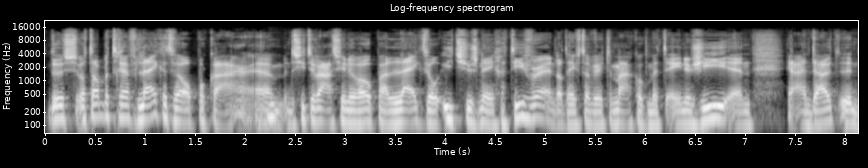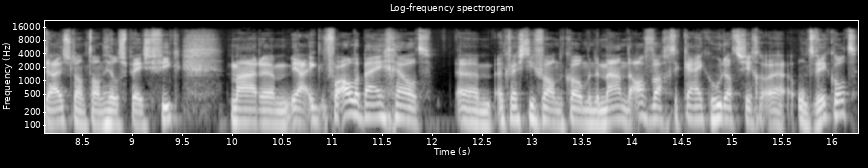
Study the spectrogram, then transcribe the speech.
Dus wat dat betreft lijkt het wel op elkaar. Um, de situatie in Europa lijkt wel ietsjes negatiever. En dat heeft dan weer te maken ook met de energie. En ja, in Duitsland dan heel specifiek. Maar um, ja, ik, voor allebei geldt um, een kwestie van de komende maanden afwachten, kijken hoe dat zich uh, ontwikkelt.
